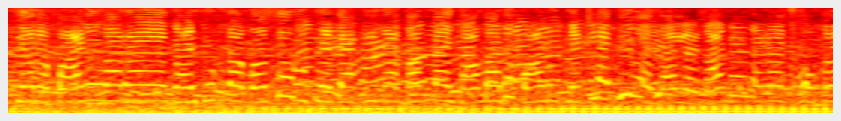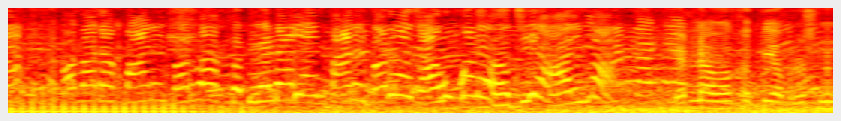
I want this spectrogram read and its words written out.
અત્યારે પાણીવાળાએ ગાયઠુકના બસો રૂપિયા ટાંકીના કરી નાખ્યા અમારે પાણી કેટલા દિવસ હાલે નાના નાના છોકરા અમારે પાણી ભરવા બેડા લઈને પાણી ભરવા જવું પડે હજી હાલમાં. કેટલા વખતથી આ પ્રશ્ન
